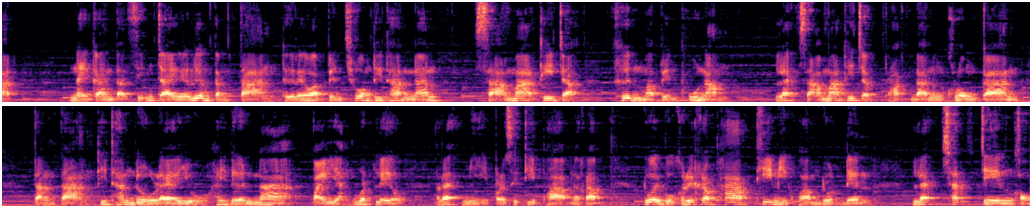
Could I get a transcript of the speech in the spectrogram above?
าด ในการตัดสินใจในเรื่องต่างๆ ถือได้ว่าเป็นช่วงที่ท่านนั้น สามารถที่จะขึ้นมาเป็นผู้นำและสามารถที่จะผลักดันโครงการ ต่างๆ ที่ท่านดูแลอยู่ให้เดินหน้าไปอย่างรวดเร็ว และมีประสิทธิภาพนะครับ ด้วยบุคลิกภาพที่มีความโดดเด่น และชัดเจนของ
